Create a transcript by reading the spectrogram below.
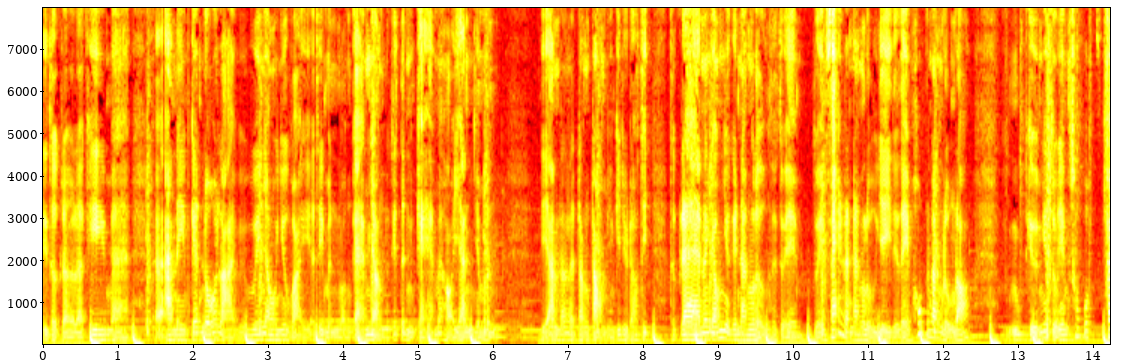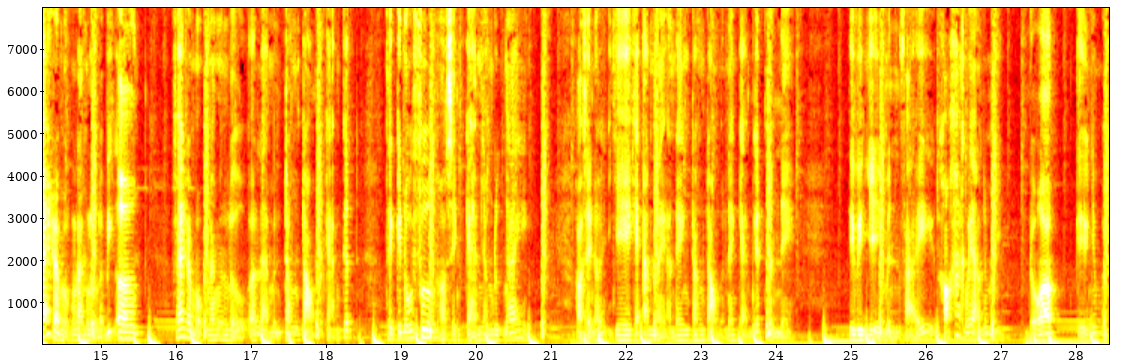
Thì thực sự là khi mà à, anh em kết nối lại với, với nhau như vậy thì mình vẫn cảm nhận được cái tình cảm mà họ dành cho mình thì anh rất là trân trọng những cái điều đó. Thì thực ra nó giống như cái năng lượng thì tụi em. Tụi em phát ra năng lượng gì thì tụi em hút cái năng lượng đó. Kiểu như tụi em hút phát ra một năng lượng là biết ơn. Phát ra một năng lượng đó là mình trân trọng, cảm kích. Thì cái đối phương họ sẽ cảm nhận được ngay. Họ sẽ nói yeah cái anh này anh đang trân trọng, anh đang cảm kích mình nè. Thì việc gì mình phải khó khăn với anh đó mình đúng không? Kiểu như vậy.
